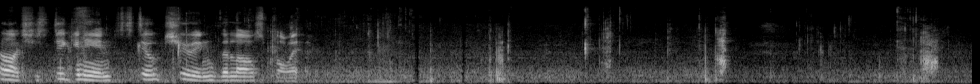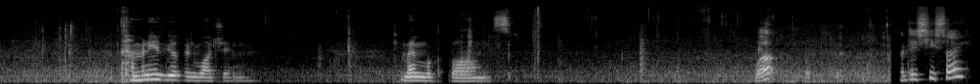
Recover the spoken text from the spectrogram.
God, she's digging in, still chewing the last bite. How many of you have been watching my mukbangs What? What did she say?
